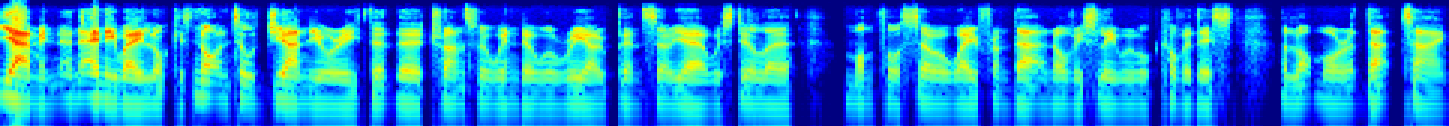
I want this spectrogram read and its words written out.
Yeah, I mean, and anyway, look, it's not until January that the transfer window will reopen. So, yeah, we're still a month or so away from that. And obviously, we will cover this a lot more at that time.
